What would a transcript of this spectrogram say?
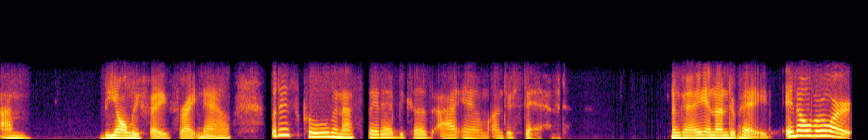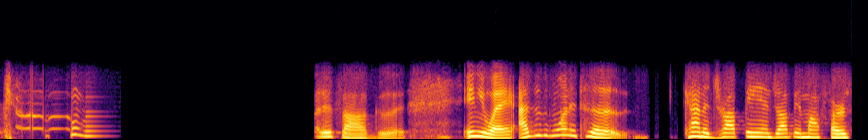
I'm the only face right now, but it's cool, and I say that because I am understaffed, okay, and underpaid and overworked. but it's all good. Anyway, I just wanted to kind of drop in, drop in my first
